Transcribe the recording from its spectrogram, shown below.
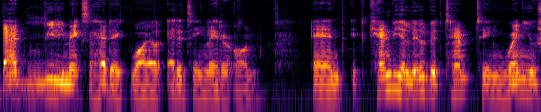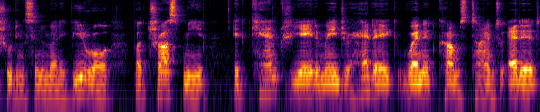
That really makes a headache while editing later on. And it can be a little bit tempting when you're shooting cinematic b-roll, but trust me, it can create a major headache when it comes time to edit.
